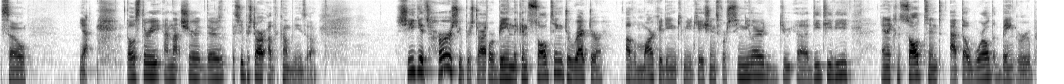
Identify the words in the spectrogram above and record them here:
So yeah, those three, I'm not sure. There's the superstar of the companies though. She gets her superstar for being the consulting director of marketing communications for Singular uh, DTV and a consultant at the World Bank Group.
